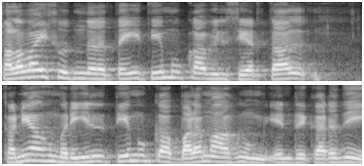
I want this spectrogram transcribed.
தளவாய் சுதந்திரத்தை திமுகவில் சேர்த்தால் கன்னியாகுமரியில் திமுக பலமாகும் என்று கருதி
